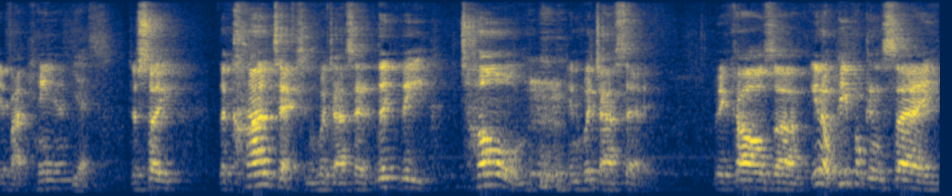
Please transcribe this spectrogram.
if I can, Yes, to say the context in which I said it, the, the tone in which I said it. Because, uh, you know, people can say,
